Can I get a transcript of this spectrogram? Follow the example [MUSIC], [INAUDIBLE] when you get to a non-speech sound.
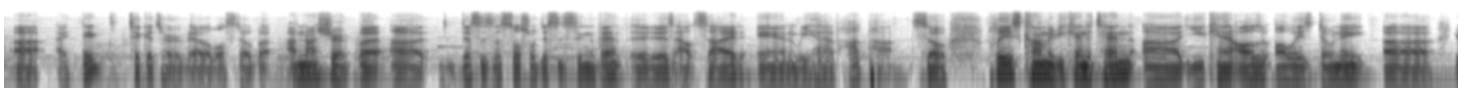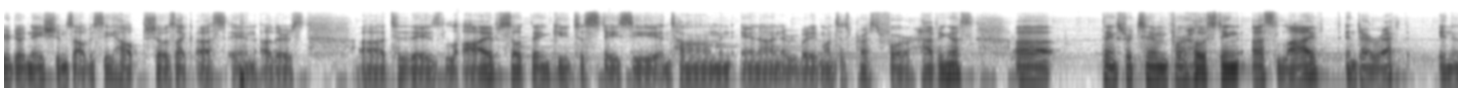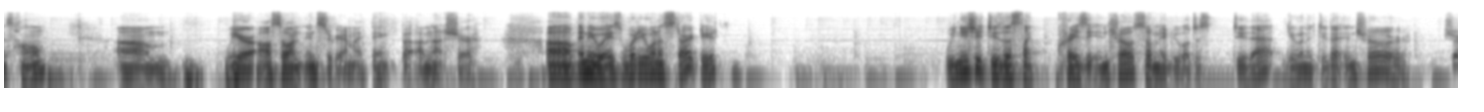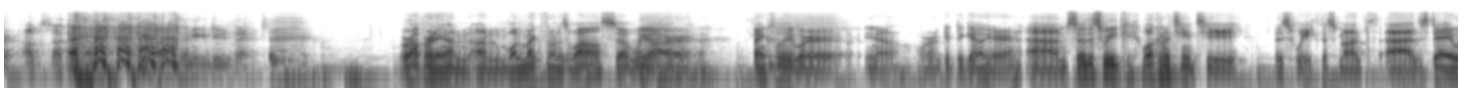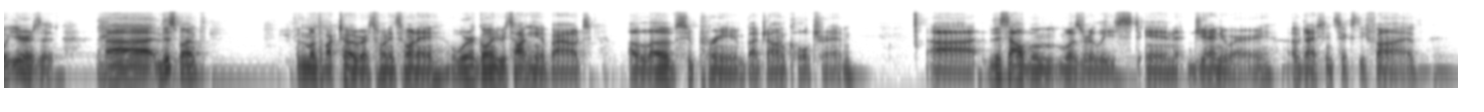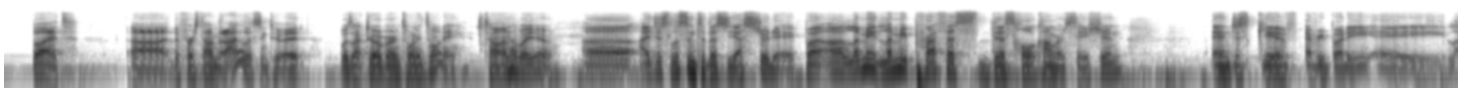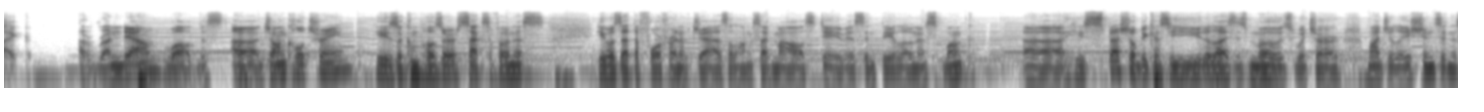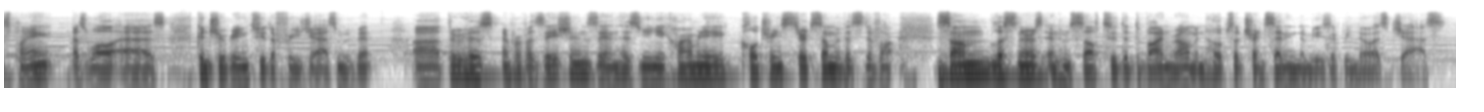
Uh, I think tickets are available still, but I'm not sure. But uh, this is a social distancing event. It is outside, and we have hot pot. So please come if you can attend. Uh, you can al- always donate. Uh, your donations obviously help shows like us and others. Uh, today's live. So thank you to Stacy and Tom and Anna and everybody at Montez Press for having us. Uh, thanks for Tim for hosting us live and direct in his home. Um, we are also on Instagram, I think, but I'm not sure. Um, anyways, where do you want to start, dude? We usually do this like crazy intro, so maybe we'll just do that. Do you want to do that intro or? Sure, I'll, I'll keep going. I'll keep going, and then you can do your thing. We're operating on on one microphone as well, so we [LAUGHS] are. thankfully, we're you know we're good to go here. Um, so this week, welcome to TNT. This week, this month, uh, this day. What year is it? Uh, this month, for the month of October 2020, we're going to be talking about "A Love Supreme" by John Coltrane. Uh, this album was released in January of 1965, but uh, the first time that I listened to it was October in 2020. Ton, how about you? Uh, I just listened to this yesterday, but uh, let me let me preface this whole conversation and just give everybody a like a rundown. Well, this uh, John Coltrane, he's a composer, saxophonist. He was at the forefront of jazz alongside Miles Davis and Thelonious Monk. Uh, he's special because he utilizes modes, which are modulations in his playing, as well as contributing to the free jazz movement. Uh, through his improvisations and his unique harmony, Coltrane steered some of his divi- some listeners and himself to the divine realm in hopes of transcending the music we know as jazz.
